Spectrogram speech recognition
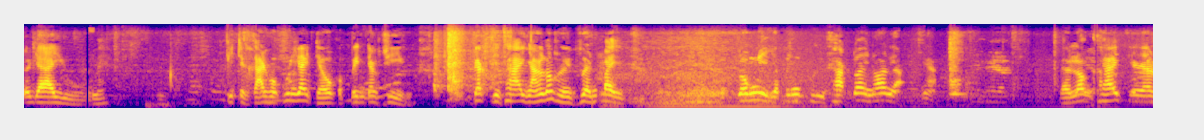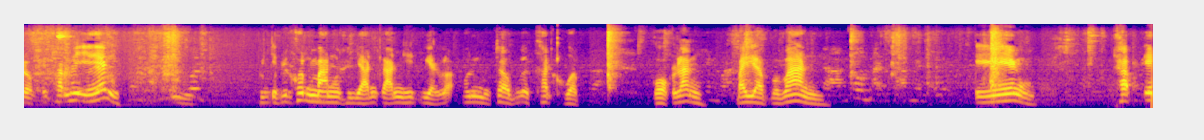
ก็ยายอยู่นะกิจการของคุณยายเจ้าก็เป็นจังสี่จักสิทายหยังต้องให้เพื่อนไป ตรงนี้จะเป็นผืนคักด้วยเนาะเนี่ยเนี่ยแต่ลองใช้เจอหรอกไปทำให้เองอืมคุณจะเป็นคนมันขยันการเฮ็ดเวียกแล้วคุณมือเจ้าเพื่อคัดขวบกอกลังไปแบบประมาณเองขับเอ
